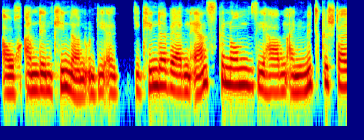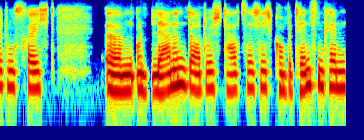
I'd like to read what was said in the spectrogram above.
auch an den Kindern. Und die, äh, die Kinder werden ernst genommen, sie haben ein Mitgestaltungsrecht ähm, und lernen dadurch tatsächlich Kompetenzen kennen,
